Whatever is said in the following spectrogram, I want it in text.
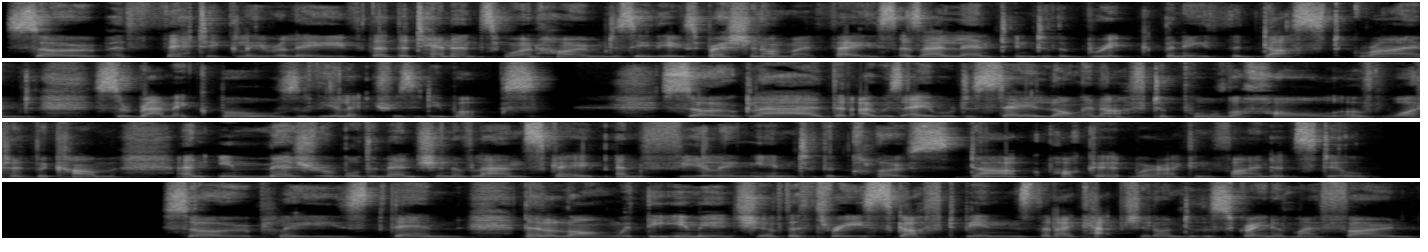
so pathetically relieved that the tenants weren't home to see the expression on my face as I leant into the brick beneath the dust grimed ceramic bowls of the electricity box. So glad that I was able to stay long enough to pull the whole of what had become an immeasurable dimension of landscape and feeling into the close, dark pocket where I can find it still. So pleased, then, that along with the image of the three scuffed bins that I captured onto the screen of my phone,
